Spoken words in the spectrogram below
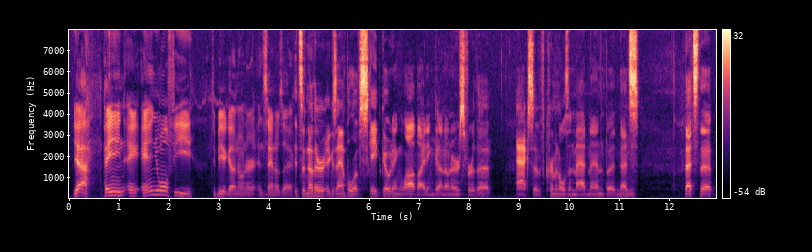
yeah, paying a annual fee to be a gun owner in San Jose. It's another example of scapegoating law-abiding gun owners for the acts of criminals and madmen, but Mm-hmm. that's that's the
